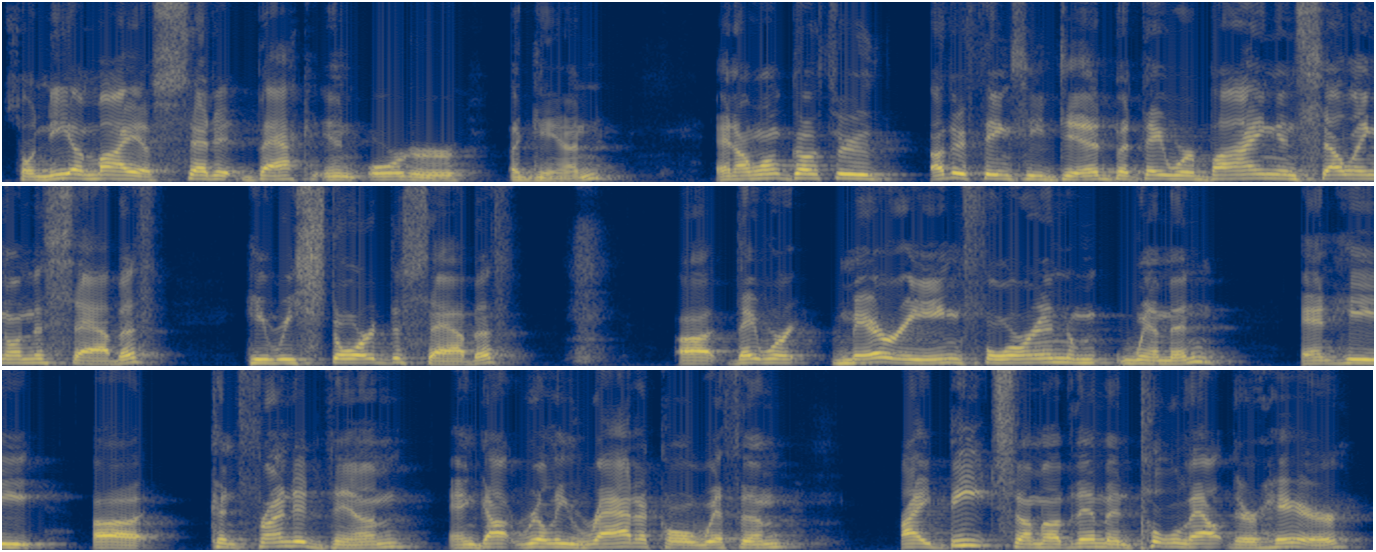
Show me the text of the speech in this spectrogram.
So Nehemiah set it back in order again. And I won't go through other things he did, but they were buying and selling on the Sabbath. He restored the Sabbath. Uh, they were marrying foreign women, and he uh, confronted them and got really radical with them. I beat some of them and pulled out their hair.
